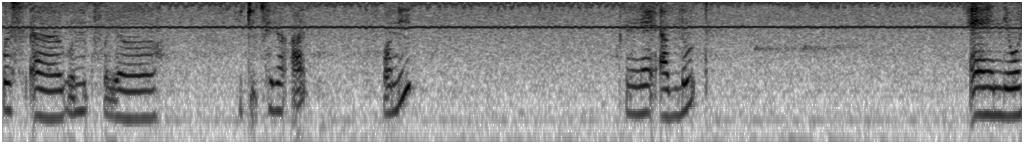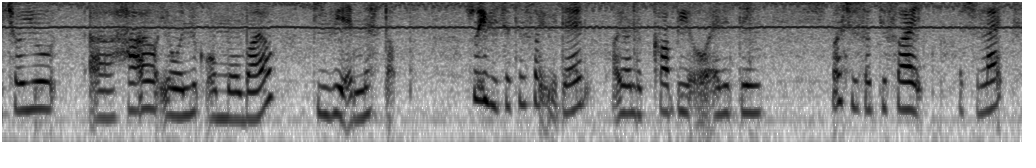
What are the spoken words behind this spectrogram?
Go, uh, go look for your YouTube channel art. Found it. And let upload. And it will show you uh, how it will look on mobile TV and desktop. So if you're satisfied with that or you want to copy or anything once you're satisfied select.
